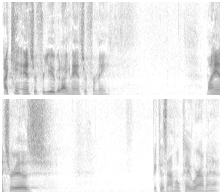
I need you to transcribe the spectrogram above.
I can't answer for you, but I can answer for me. My answer is because I'm okay where I'm at.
